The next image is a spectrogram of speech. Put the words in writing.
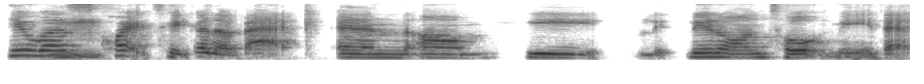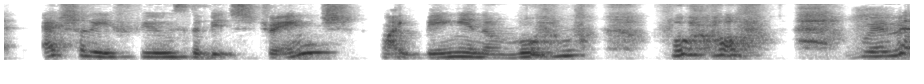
he was mm. quite taken aback. And um, he later on told me that actually it feels a bit strange, like being in a room full of women.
